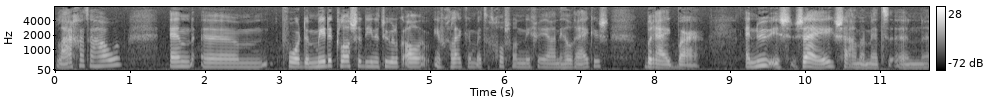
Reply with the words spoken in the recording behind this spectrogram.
lager te houden. En um, voor de middenklasse, die natuurlijk al in vergelijking met het gros van de heel rijk is, bereikbaar. En nu is zij samen met een, uh,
